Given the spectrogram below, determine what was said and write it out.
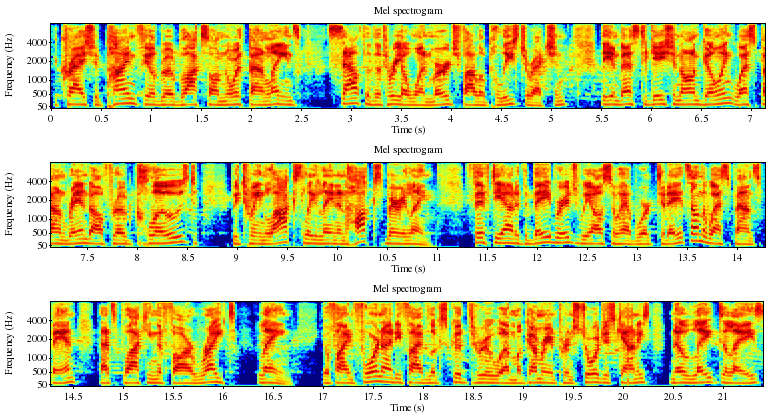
The crash at Pinefield Road blocks all northbound lanes. South of the 301 merge, follow police direction. The investigation ongoing. Westbound Randolph Road closed between Loxley Lane and Hawkesbury Lane. 50 out at the Bay Bridge. We also have work today. It's on the westbound span. That's blocking the far right lane. You'll find 495 looks good through uh, Montgomery and Prince George's counties. No late delays.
